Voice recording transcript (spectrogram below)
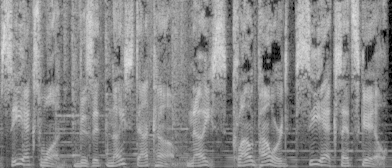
CX1. Visit NICE.com. NICE, cloud powered CX at scale.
